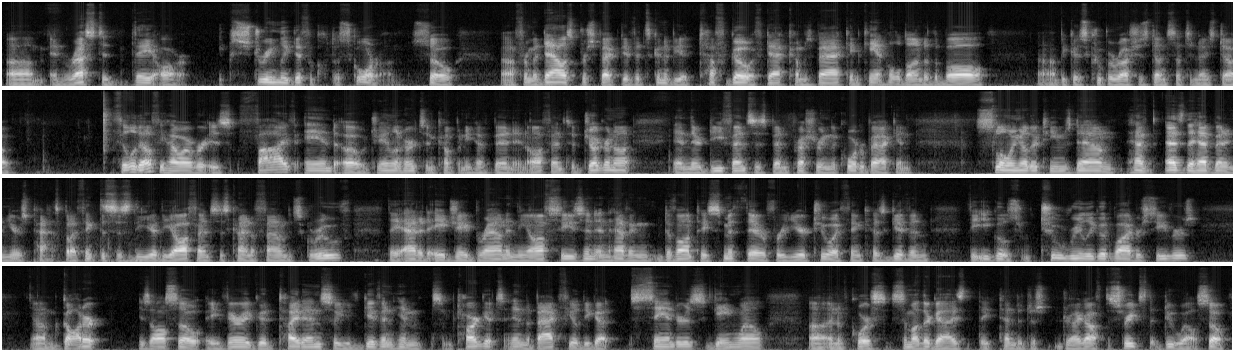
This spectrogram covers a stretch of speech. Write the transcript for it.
um, and rested, they are extremely difficult to score on. So, uh, from a Dallas perspective, it's going to be a tough go if Dak comes back and can't hold on to the ball uh, because Cooper Rush has done such a nice job. Philadelphia, however, is 5 and 0. Jalen Hurts and company have been an offensive juggernaut, and their defense has been pressuring the quarterback and slowing other teams down, have as they have been in years past. But I think this is the year the offense has kind of found its groove. They added A.J. Brown in the offseason, and having DeVonta Smith there for year two, I think, has given the Eagles two really good wide receivers. Um, Goedert is also a very good tight end, so you've given him some targets. And in the backfield, you got Sanders, Gainwell, uh, and of course, some other guys that they tend to just drag off the streets that do well. So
